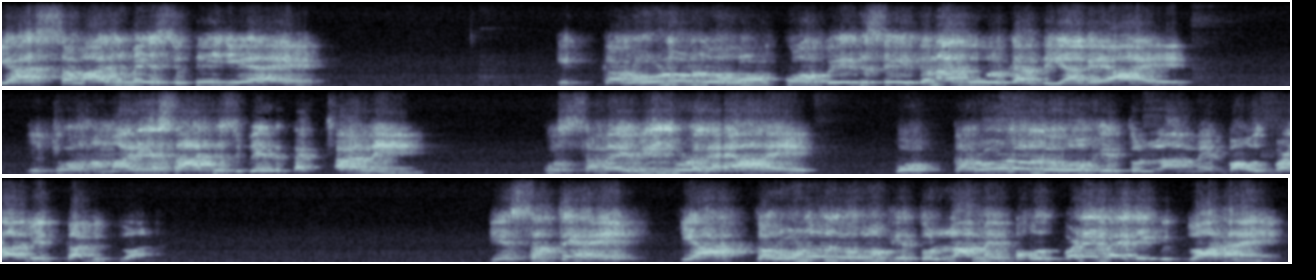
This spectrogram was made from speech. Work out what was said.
या समाज में स्थिति यह है कि करोड़ों लोगों को वेद से इतना दूर कर दिया गया है कि जो हमारे साथ इस वेद कक्षा में कुछ समय भी जुड़ गया है, वो करोड़ों लोगों की तुलना में बहुत बड़ा वेद का विद्वान है। ये सत्य है कि आप करोड़ों लोगों की तुलना में बहुत बड़े वैदिक विद्वान हैं।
